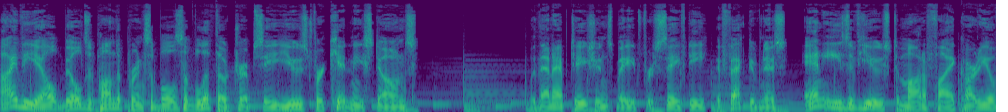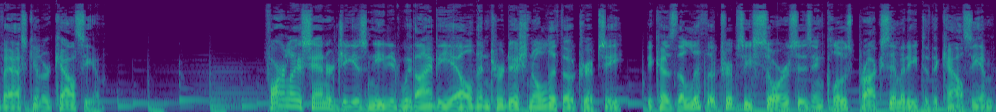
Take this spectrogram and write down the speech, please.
IVL builds upon the principles of lithotripsy used for kidney stones with adaptations made for safety, effectiveness, and ease of use to modify cardiovascular calcium. Far less energy is needed with IVL than traditional lithotripsy because the lithotripsy source is in close proximity to the calcium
